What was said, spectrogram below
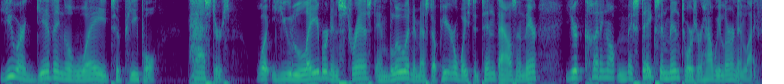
You are giving away to people, pastors, what you labored and stressed and blew it and messed up here, wasted ten thousand there. You're cutting off mistakes and mentors are how we learn in life.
